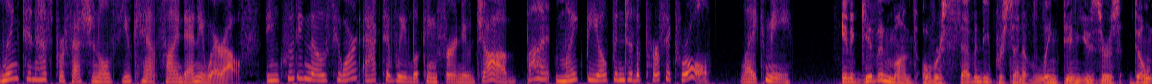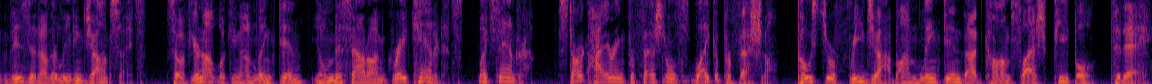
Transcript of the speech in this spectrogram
LinkedIn has professionals you can't find anywhere else, including those who aren't actively looking for a new job but might be open to the perfect role, like me. In a given month, over 70% of LinkedIn users don't visit other leading job sites. So if you're not looking on LinkedIn, you'll miss out on great candidates like Sandra. Start hiring professionals like a professional. Post your free job on linkedin.com/people today.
